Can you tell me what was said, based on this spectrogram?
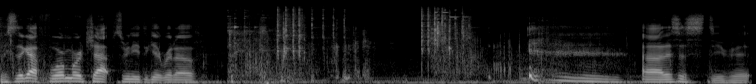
We still got four more chops we need to get rid of. uh, this is stupid.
